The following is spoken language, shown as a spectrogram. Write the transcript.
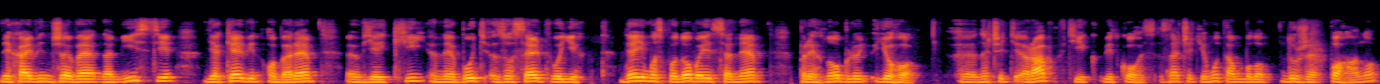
нехай він живе на місці, яке він обере в якій-небудь з осель твоїх, де йому сподобається, не пригноблюй його. Е, Значить, раб втік від когось, значить, йому там було дуже погано,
